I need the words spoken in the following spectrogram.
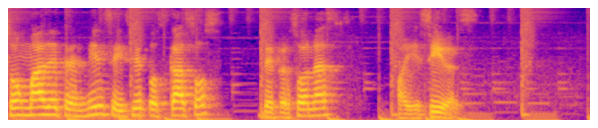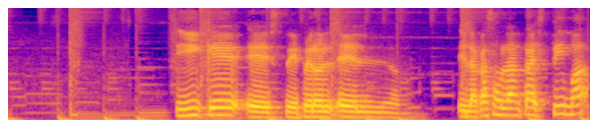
son más de 3.600 casos de personas fallecidas. Y que, este, pero el, el- y la Casa Blanca estima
